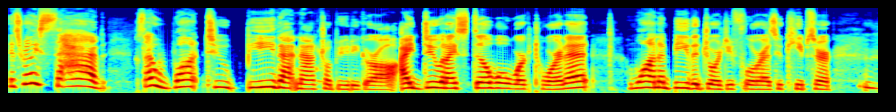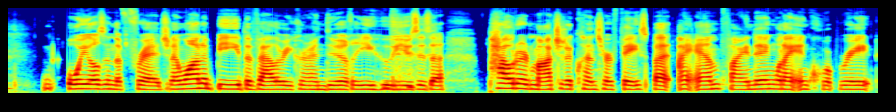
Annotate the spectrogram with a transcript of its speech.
It's really sad because I want to be that natural beauty girl. I do, and I still will work toward it. I want to be the Georgie Flores who keeps her mm. oils in the fridge, and I want to be the Valerie Granderie who uses a powdered matcha to cleanse her face. But I am finding when I incorporate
